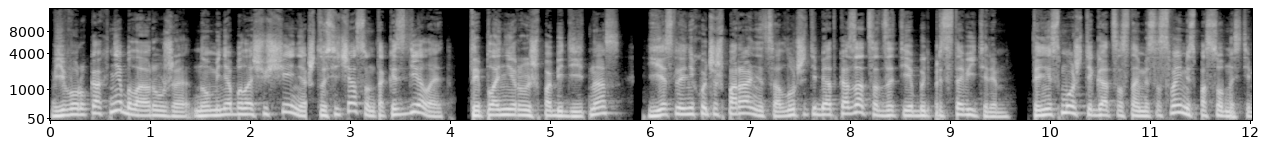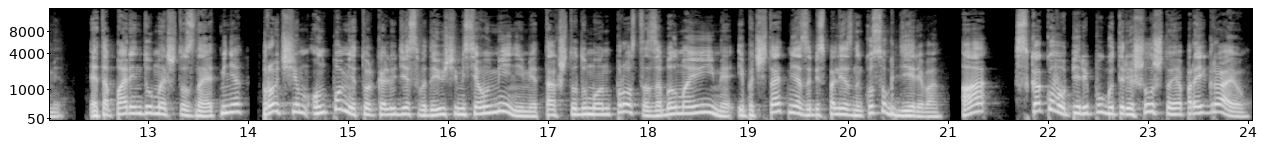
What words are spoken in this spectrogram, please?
В его руках не было оружия, но у меня было ощущение, что сейчас он так и сделает. «Ты планируешь победить нас?» «Если не хочешь пораниться, лучше тебе отказаться от затеи быть представителем. Ты не сможешь тягаться с нами со своими способностями». Это парень думает, что знает меня. Впрочем, он помнит только людей с выдающимися умениями, так что думаю, он просто забыл мое имя и почитает меня за бесполезный кусок дерева. А с какого перепугу ты решил, что я проиграю?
